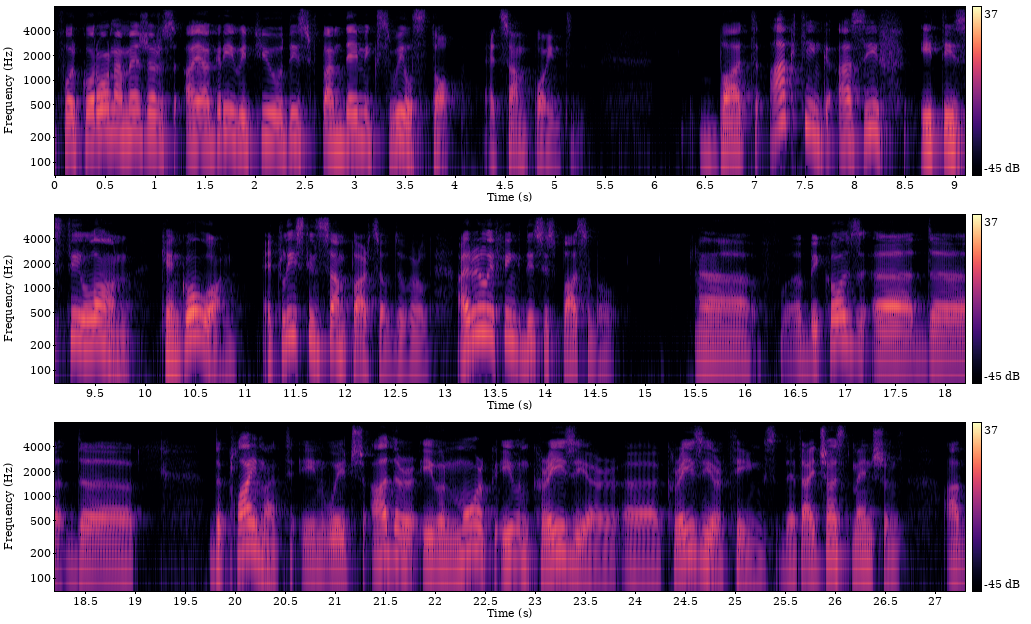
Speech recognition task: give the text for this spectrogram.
for corona measures, I agree with you. These pandemics will stop at some point, but acting as if it is still on can go on, at least in some parts of the world. I really think this is possible uh, f- because uh, the the the climate in which other even more even crazier uh, crazier things that I just mentioned are,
